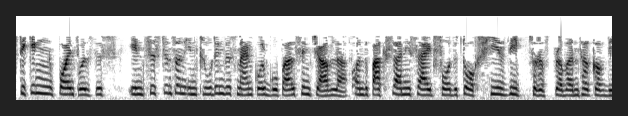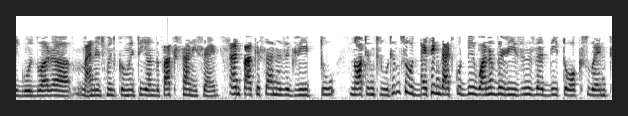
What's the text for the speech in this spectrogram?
sticking points was this insistence on including this man called Gopal Singh Chawla on the Pakistani side for the talks. He is the sort of prabandhak of the Gurdwara Management Committee on the Pakistani side and Pakistan has agreed to not include him. So I think that could be one of the reasons that the talks went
